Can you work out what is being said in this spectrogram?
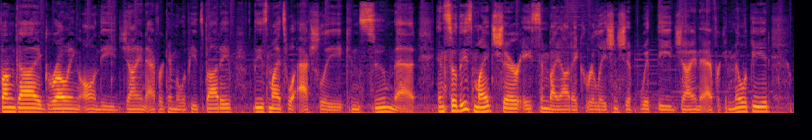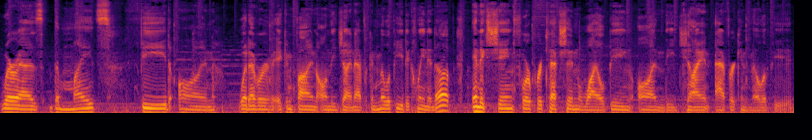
fungi growing on the giant African millipede's body, these mites will actually consume that. And so these mites share a symbiotic relationship with the giant African millipede, whereas the mites feed on whatever it can find on the giant African millipede to clean it up in exchange for protection while being on the giant African millipede.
